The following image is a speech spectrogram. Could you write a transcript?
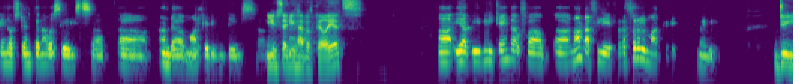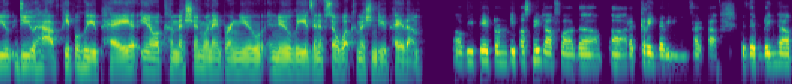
kind of strengthen our sales uh, uh, and uh, marketing teams. You said you have affiliates? uh, yeah, we, we kind of uh, uh, not affiliate referral marketing maybe. Do you do you have people who you pay, you know, a commission when they bring you new leads? And if so, what commission do you pay them? Uh, we pay twenty percent of uh, the uh, recurring revenue. In fact, uh, if they bring a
